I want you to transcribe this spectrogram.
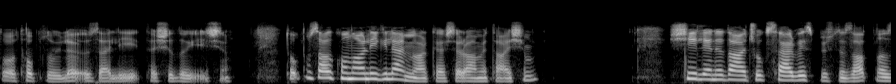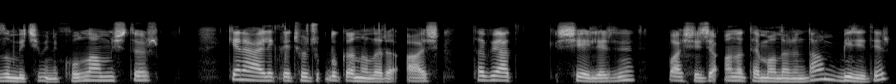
Doğru topluluğuyla özelliği taşıdığı için. Toplumsal konularla ilgilenmiyor arkadaşlar Ahmet Haşim. Şiirlerinde daha çok serbest büsnezat nazım biçimini kullanmıştır. Genellikle çocukluk anıları, aşk, tabiat şiirlerinin başlıca ana temalarından biridir.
